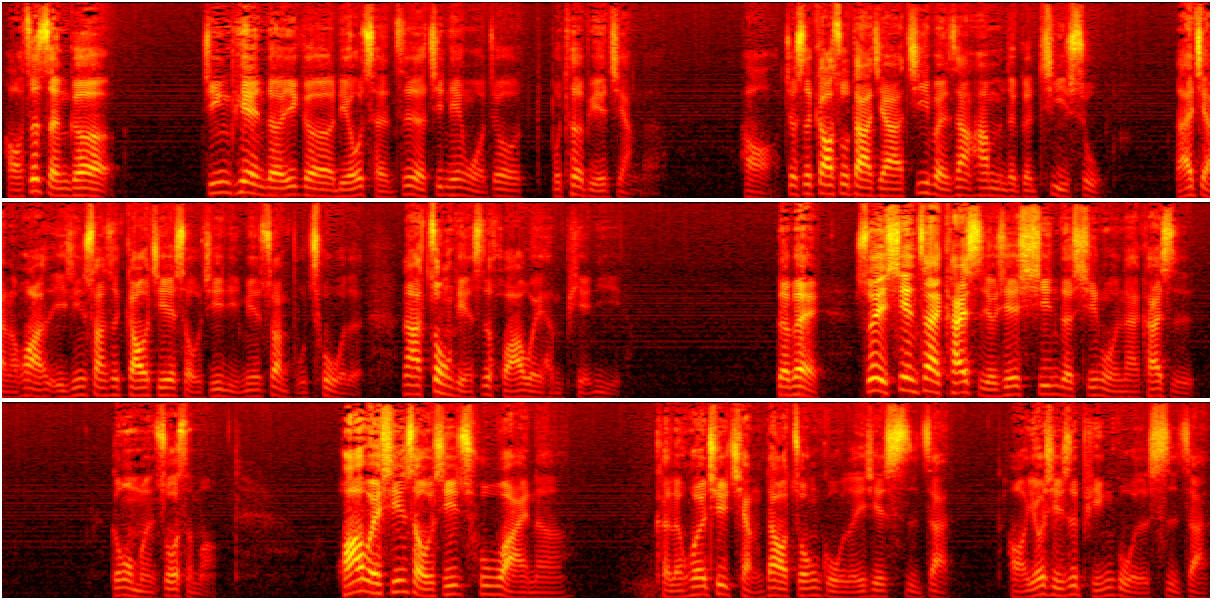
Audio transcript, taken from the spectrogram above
好，这整个晶片的一个流程，这个今天我就不特别讲了。好，就是告诉大家，基本上他们这个技术来讲的话，已经算是高阶手机里面算不错的。那重点是华为很便宜，对不对？所以现在开始有些新的新闻来开始跟我们说什么，华为新手机出来呢，可能会去抢到中国的一些市占，好，尤其是苹果的市占。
